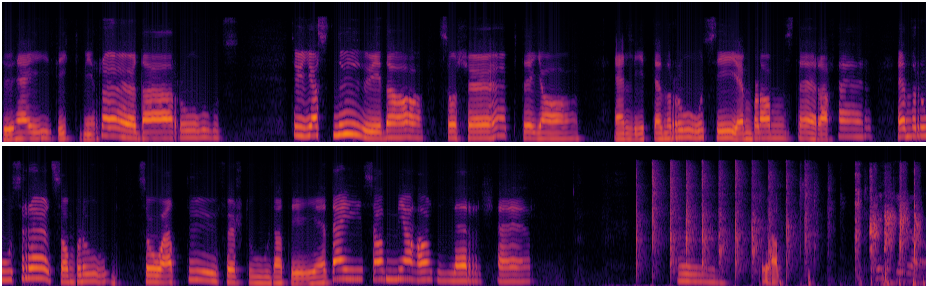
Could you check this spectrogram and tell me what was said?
du ej fick min röda ros. Ty just nu idag så köpte jag en liten ros i en blomsteraffär. En ros röd som blod. Så att du förstod att det är dig som jag håller kär. ja. Mycket bra!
